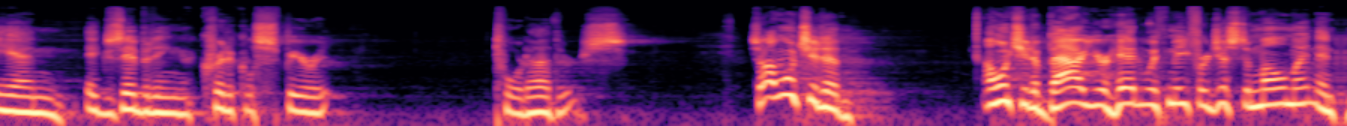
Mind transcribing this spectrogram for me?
in exhibiting a critical spirit toward others. So I want you to I want you to bow your head with me for just a moment and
